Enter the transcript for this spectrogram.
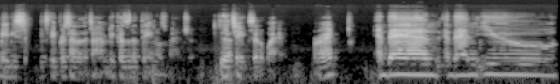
maybe sixty percent of the time because of the Thanos magic. Yeah. He takes it away, right? And then and then you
